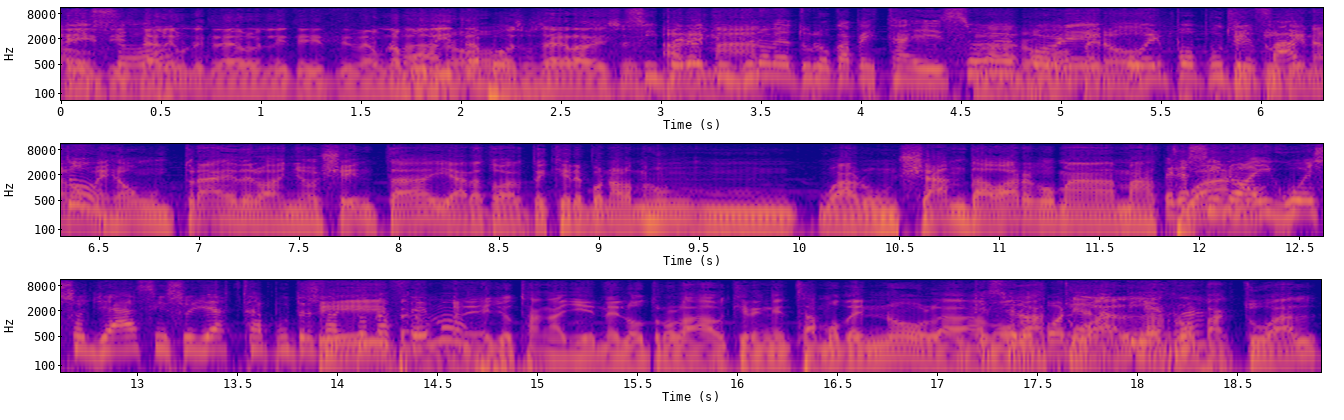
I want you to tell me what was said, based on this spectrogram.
te, y te eso. sale una y te da, una- te- te da una Claro. mudita, pues eso se agradece. Sí, pero Además- yo, yo no veo tú lo que apesta eso, el Claro, pobre pero cuerpo si tú tienes a lo putrefacto. mejor un traje de los años 80 y ahora tú te quieres poner a lo mejor un, un, un shanda o algo más, más pero si no hay hueso ya, si eso ya está putrefacto, Sí, ¿qué pero hacemos? hombre, ellos están allí en el otro lado, quieren estar modernos, la ¿Y que se lo moda actual, la, ropa actual.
